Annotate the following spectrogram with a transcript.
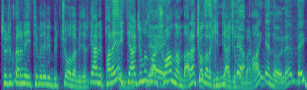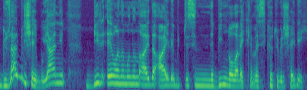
Çocukların eğitimine bir bütçe olabilir. Yani paraya Kesinlikle. ihtiyacımız var şu anlamda. Araç Kesinlikle. olarak ihtiyacımız var. Aynen öyle ve güzel bir şey bu. Yani bir ev hanımının ayda aile bütçesine bin dolar eklemesi kötü bir şey değil.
